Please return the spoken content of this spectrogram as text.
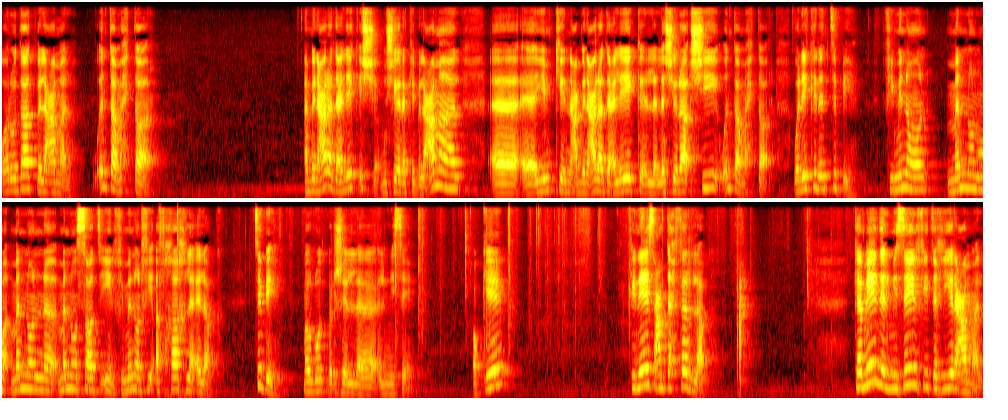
وعروضات بالعمل. وإنت محتار. عم بينعرض عليك إشياء مشاركة بالعمل آه، آه، يمكن عم بينعرض عليك لشراء شيء وإنت محتار. ولكن انتبه في منهم منهم منهم منهم صادقين في منهم في أفخاخ لإلك. انتبه مولود برج ال- الميزان. أوكي؟ في ناس عم تحفر لك. كمان الميزان في تغيير عمل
